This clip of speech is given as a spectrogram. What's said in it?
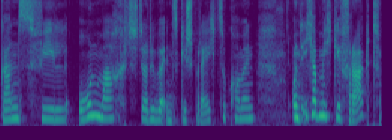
ganz viel Ohnmacht darüber ins Gespräch zu kommen. Und ich habe mich gefragt,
